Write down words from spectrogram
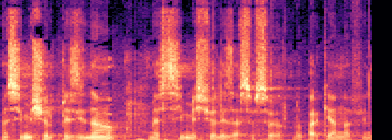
Merci, Monsieur le Président. Merci, Messieurs les assesseurs. Le parquet en a fini.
